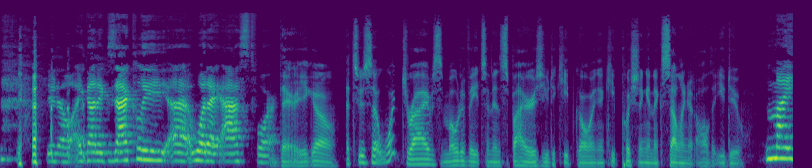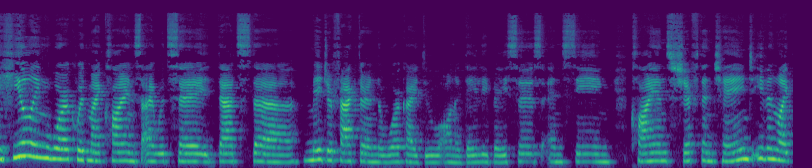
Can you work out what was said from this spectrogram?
you know, I got exactly uh, what I asked for. There you go. Atusa, what drives, motivates, and inspires you to keep going and keep pushing and excelling at all that you do? My healing work with my clients, I would say that's the major factor in the work I do on a daily basis and seeing clients shift and change. Even like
